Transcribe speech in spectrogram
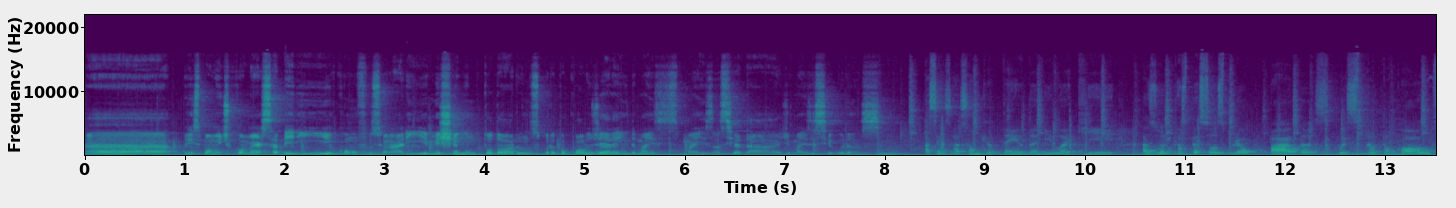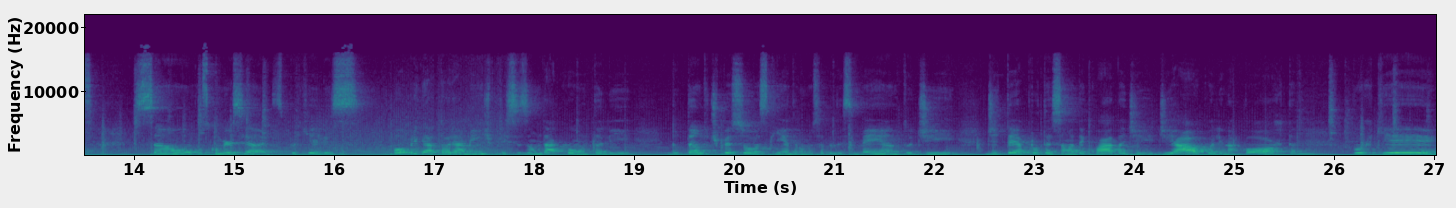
ah, principalmente o comércio saberia como funcionaria, mexendo toda hora nos protocolos gera ainda mais, mais ansiedade, mais insegurança. A sensação que eu tenho, Danilo, é que as únicas pessoas preocupadas com esses protocolos são os comerciantes, porque eles obrigatoriamente precisam dar conta ali do tanto de pessoas que entram no estabelecimento, de, de ter a proteção adequada de, de álcool ali na porta, porque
